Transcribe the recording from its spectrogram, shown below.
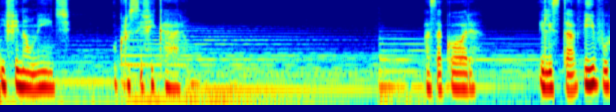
e finalmente o crucificaram. Mas agora ele está vivo,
